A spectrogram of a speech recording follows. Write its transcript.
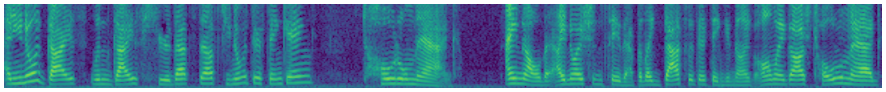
And you know what, guys, when guys hear that stuff, do you know what they're thinking? total nag. I know that. I know I shouldn't say that, but like that's what they're thinking. They're like, oh my gosh, total nag.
